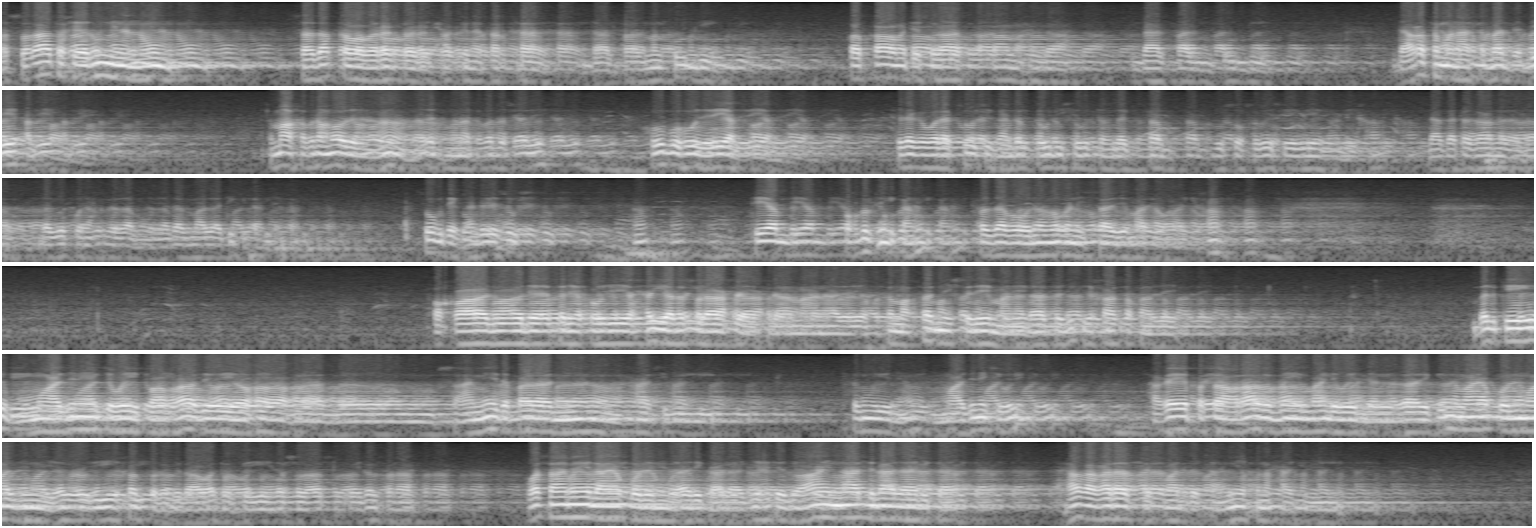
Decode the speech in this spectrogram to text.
الصلاة خير من النوم صدقت وبررت بالحق نطقت دار الفاظ منقوص دي قد قامت الصلاة قام حلا دار الفاظ منقوص دي داغت غصة مناسبت دي الفاظ ما خبره مور ده ها هغه څه مناسبت ده دی هو به هو دی اخیار دا ګوره څو چې ګندل ته دي شروع تر دا کتاب 220 سي وی باندې ښا دا کته ځان نه ده دا یو په نقل ده دا ما ذاتی کتاب دی څوک دې ګندل څوک ها ته عبد خپل ته کانه فزا به ونه نو کني ستاسو ما ته وایي ها فقالوا لا تلقوا لي حي على الصلاح فلا معنى لي خط مقصد نشتري معنى دا تذكر خاصة قندي بلکې موازنه چې وي په اغراض او یو اغراض سامي د پاره حاصلي څنګه مې ویل معاذنه کې وي هغه په ساغراز باندې باندې ویل جن ذالک انما یقول معاذنه یدعو به خلق رب دعوت او قیل صلات او قیل الفلاح وسامع لا یقول من ذالک علی جهت دعاء الناس لا ذالک هغه غرض حکمت د سامع خونه حاصلې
